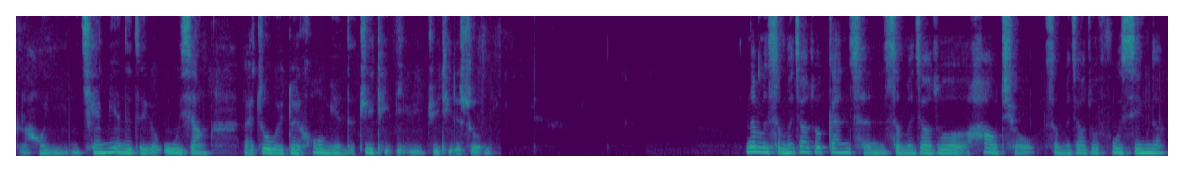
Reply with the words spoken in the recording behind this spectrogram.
然后以前面的这个物象来作为对后面的具体比喻、具体的说明。那么，什么叫做干城？什么叫做好求？什么叫做复兴呢？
